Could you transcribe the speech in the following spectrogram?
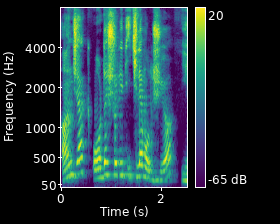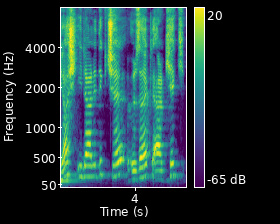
Ancak orada şöyle bir ikilem oluşuyor. Yaş ilerledikçe özellikle erkek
